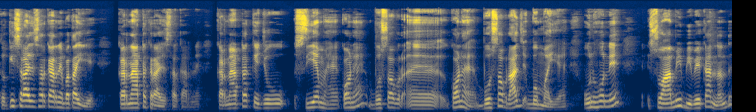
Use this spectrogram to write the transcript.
तो किस राज्य सरकार ने? बताइए। कर्नाटक राज्य सरकार ने। कर्नाटक के जो सीएम है, कौन है? बोसव कौन है? बोसव राज बोम्मई है। उन्होंने स्वामी विवेकानंद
